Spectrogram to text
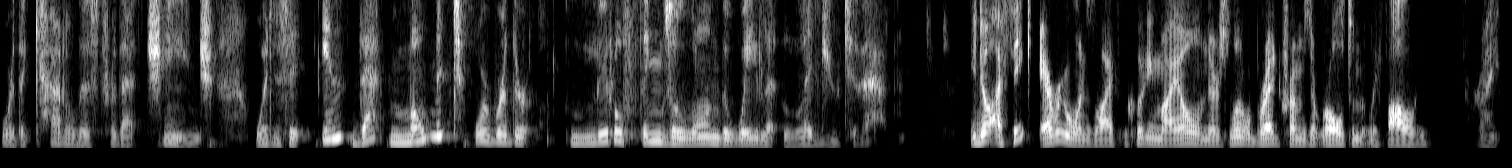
or the catalyst for that change. What is it in that moment, or were there little things along the way that led you to that? You know, I think everyone's life, including my own, there's little breadcrumbs that we're ultimately following. Right.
